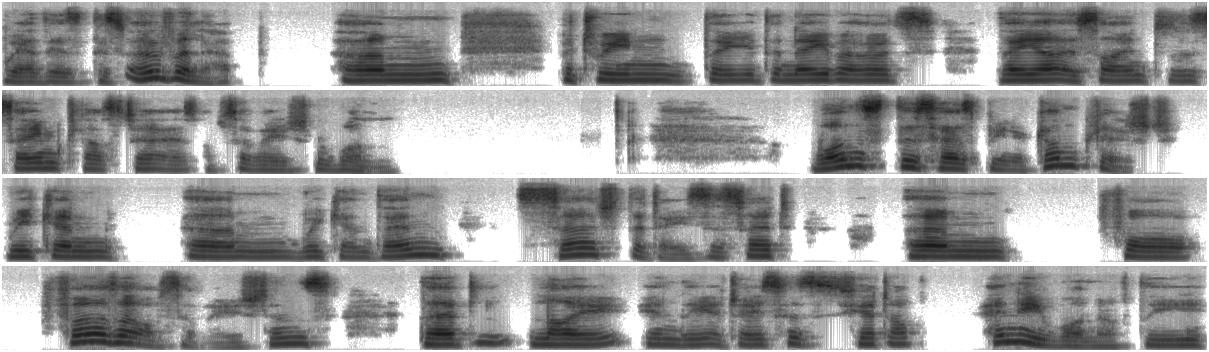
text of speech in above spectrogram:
where there's this overlap um, between the, the neighborhoods, they are assigned to the same cluster as observation one. Once this has been accomplished, we can um, we can then search the dataset um, for further observations that lie in the adjacent set of any one of the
